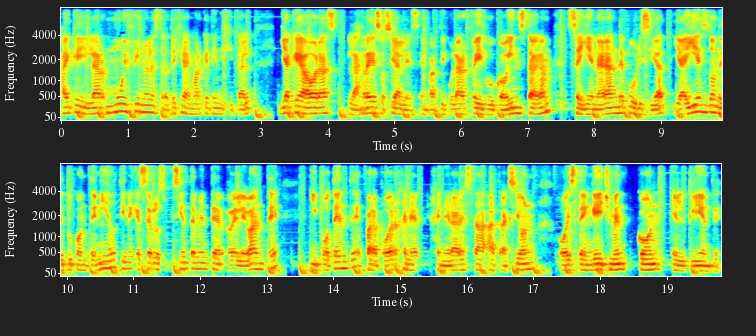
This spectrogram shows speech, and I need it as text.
Hay que hilar muy fino la estrategia de marketing digital, ya que ahora las redes sociales, en particular Facebook o Instagram, se llenarán de publicidad y ahí es donde tu contenido tiene que ser lo suficientemente relevante y potente para poder generar esta atracción o este engagement con el cliente.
